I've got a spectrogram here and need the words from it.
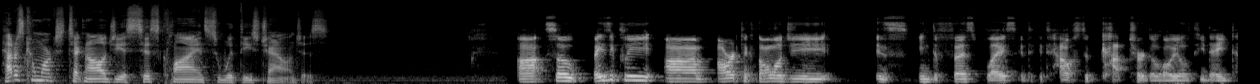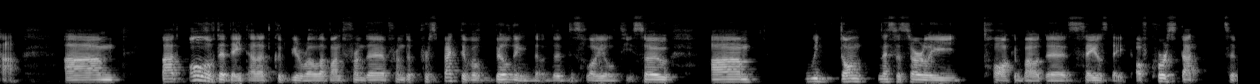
How does Comarch's technology assist clients with these challenges? Uh, so basically, um, our technology is in the first place, it, it helps to capture the loyalty data. Um, but all of the data that could be relevant from the from the perspective of building the, the. So um, we don't necessarily talk about the sales data. Of course, that's a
